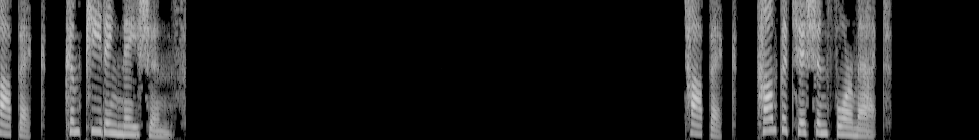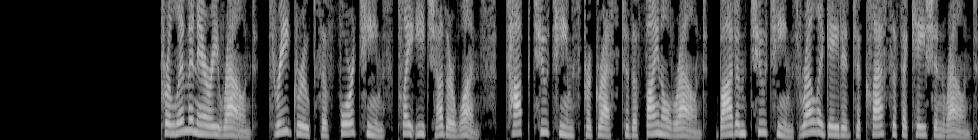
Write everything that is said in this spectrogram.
Topic: Competing nations. Topic: Competition format. Preliminary round, three groups of four teams play each other once, top two teams progress to the final round, bottom two teams relegated to classification round.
